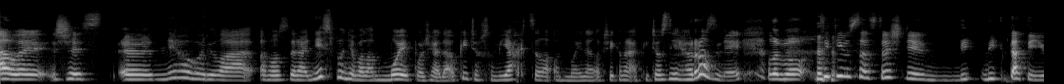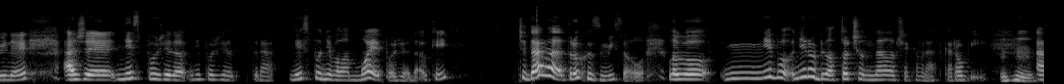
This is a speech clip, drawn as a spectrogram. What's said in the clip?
ale že uh, nehovorila, alebo teda nesplňovala moje požiadavky, čo som ja chcela od mojej najlepšej kamarátky, čo znie hrozne, lebo cítim sa strašne di- diktatívne a že nespožiada, nepožiada, teda nesplňovala moje požiadavky, čo dáva trochu zmysel, lebo nebo, nerobila to, čo najlepšia kamarátka robí. Mhm. A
